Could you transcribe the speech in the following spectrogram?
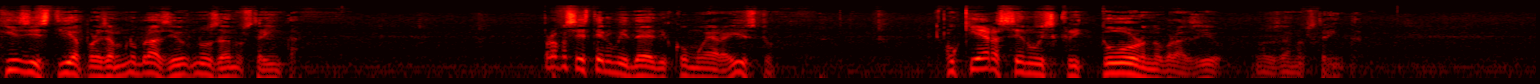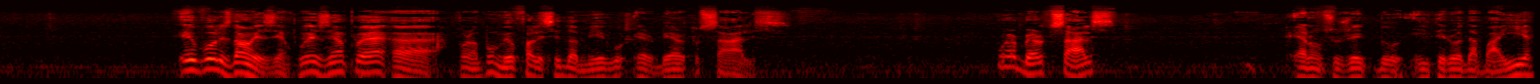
que existia, por exemplo, no Brasil nos anos 30. Para vocês terem uma ideia de como era isto, o que era ser um escritor no Brasil nos anos 30? Eu vou lhes dar um exemplo. O exemplo é, uh, por exemplo, o meu falecido amigo Herberto Salles. O Herberto Salles era um sujeito do interior da Bahia,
